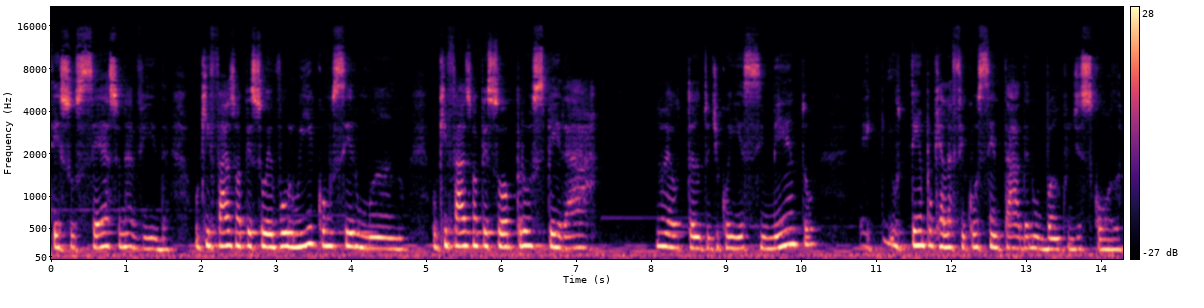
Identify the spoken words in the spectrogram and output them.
ter sucesso na vida, o que faz uma pessoa evoluir como ser humano, o que faz uma pessoa prosperar não é o tanto de conhecimento, é o tempo que ela ficou sentada no banco de escola.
